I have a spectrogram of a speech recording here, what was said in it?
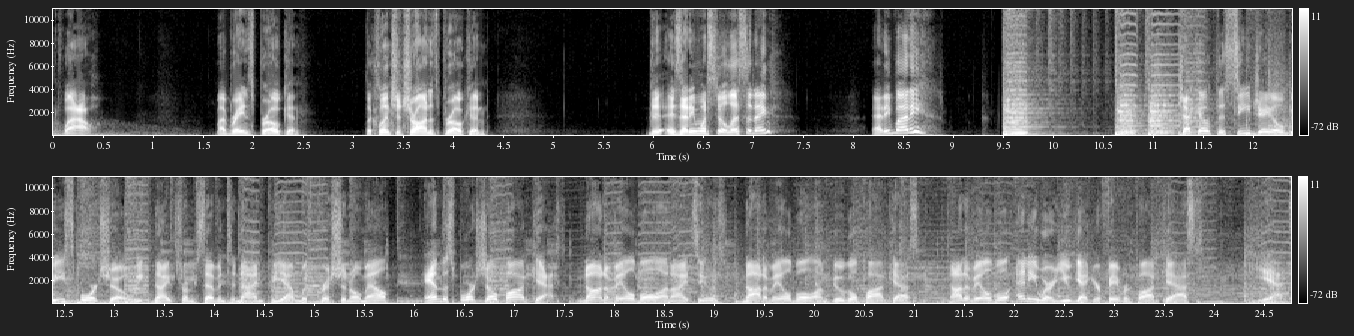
wow. My brain's broken. The Clinchatron is broken. Is anyone still listening? Anybody? Check out the CJOB Sports Show weeknights from 7 to 9 p.m. with Christian O'Mel and the Sports Show podcast. Not available on iTunes, not available on Google Podcasts, not available anywhere you get your favorite podcast yet.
